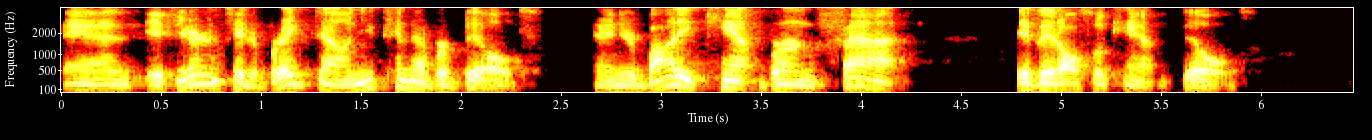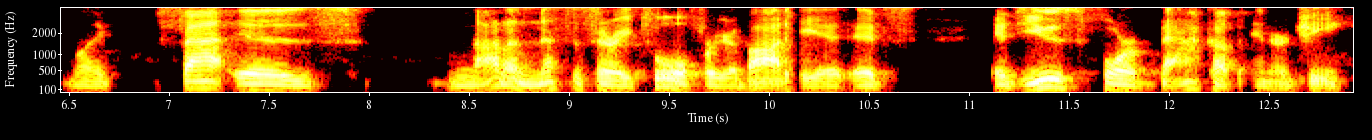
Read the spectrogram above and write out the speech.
And if you're in a state of breakdown, you can never build. And your body can't burn fat if it also can't build. Like, fat is not a necessary tool for your body. It, it's, it's used for backup energy.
